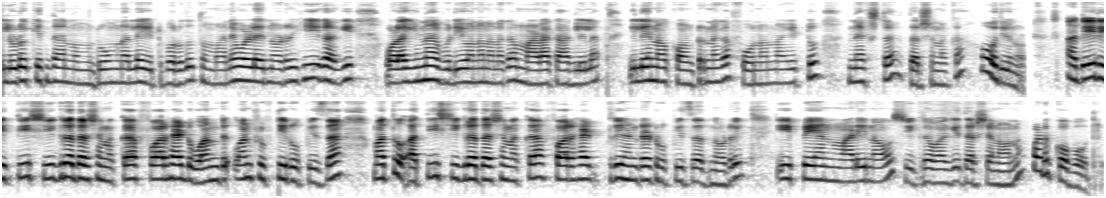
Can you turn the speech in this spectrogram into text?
ಇಲ್ಲಿ ಹುಡುಕಿಂತ ನಮ್ಮ ರೂಮ್ನಲ್ಲೇ ಇಟ್ಟು ಬರೋದು ತುಂಬಾ ಒಳ್ಳೇದು ನೋಡಿರಿ. ಹೀಗಾಗಿ ಒಳಗಿನ ವಿಡಿಯೋನ ನನಗೆ ಮಾಡೋಕ್ಕಾಗಲಿಲ್ಲ. ಇಲ್ಲೇ ನಾವು ಕೌಂಟ್ರ್ನಾಗ ಫೋನನ್ನು ಇಟ್ಟು ನೆಕ್ಸ್ಟ್ ದರ್ಶನಕ್ಕೆ ಹೋದ್ವಿ ನೋಡಿ ಅದೇ ರೀತಿ ಶೀಘ್ರ ದರ್ಶನಕ್ಕೆ per head one one fifty rupees ಮತ್ತು ಅತಿ ಶೀಘ್ರ ದರ್ಶನಕ್ಕೆ per head three hundred rupees ಅದು ನೋಡಿರಿ. ಈ ಪೇಯನ್ನು ಮಾಡಿ ನಾವು ಶೀಘ್ರವಾಗಿ ದರ್ಶನವನ್ನು ಪಡ್ಕೋಬೋದು ರೀ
